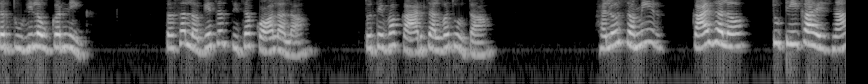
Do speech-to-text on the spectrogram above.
तर तूही लवकर निघ. तसा लगेचच तिचा कॉल आला. तो तेव्हा कार चालवत होता. हॅलो समीर काय झालं? तू ठीक आहेस ना?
